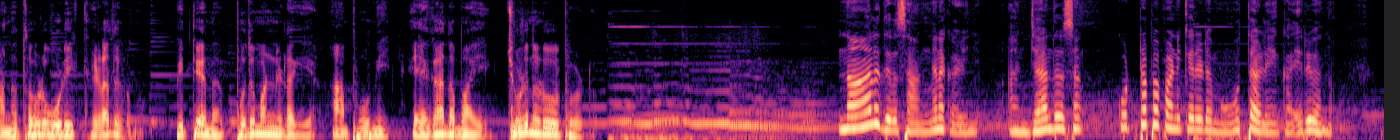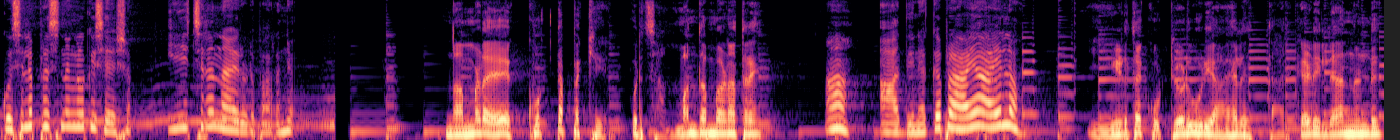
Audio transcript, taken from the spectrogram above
അന്നത്തോടുകൂടി കിള തീർന്നു. പിറ്റേന്ന് പുതുമണ്ണിളകിയ ആ ഭൂമി ഏകാന്തമായി ചുടുനെടുവിൽപ്പെട്ടു നാല് ദിവസം അങ്ങനെ കഴിഞ്ഞു. അഞ്ചാം ദിവസം കുട്ടപ്പ പണിക്കരുടെ മൂത്ത അളിയൻ കയറി വന്നു. കുശല പ്രശ്നങ്ങൾക്ക് ശേഷം ഈശ്വരൻ നായരോട് പറഞ്ഞു. നമ്മുടെ കുട്ടപ്പയ്ക്ക് ഒരു സംബന്ധം വേണത്രേ? ആ അതിനൊക്കെ പ്രായമായല്ലോ. ഈടുത്തെ കുട്ടിയോട് കൂടി ആയാൽ തരക്കേടില്ല എന്നുണ്ട്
